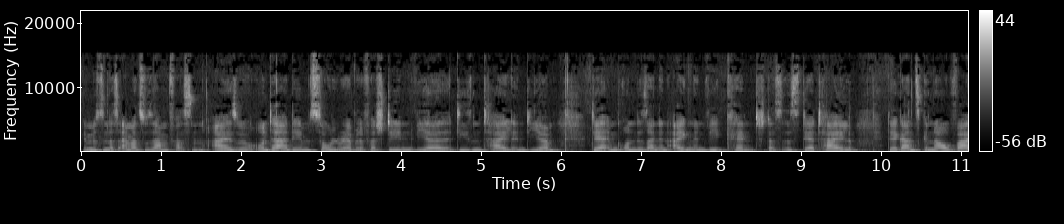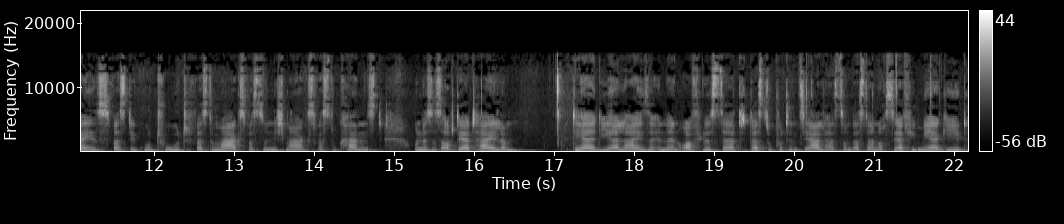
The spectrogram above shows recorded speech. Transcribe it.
wir müssen das einmal zusammenfassen. Also unter dem Soul Rebel verstehen wir diesen Teil in dir, der im Grunde seinen eigenen Weg kennt. Das ist der Teil, der ganz genau weiß, was dir gut tut, was du magst, was du nicht magst, was du kannst. Und es ist auch der Teil, der dir leise in dein Ohr flüstert, dass du Potenzial hast und dass da noch sehr viel mehr geht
